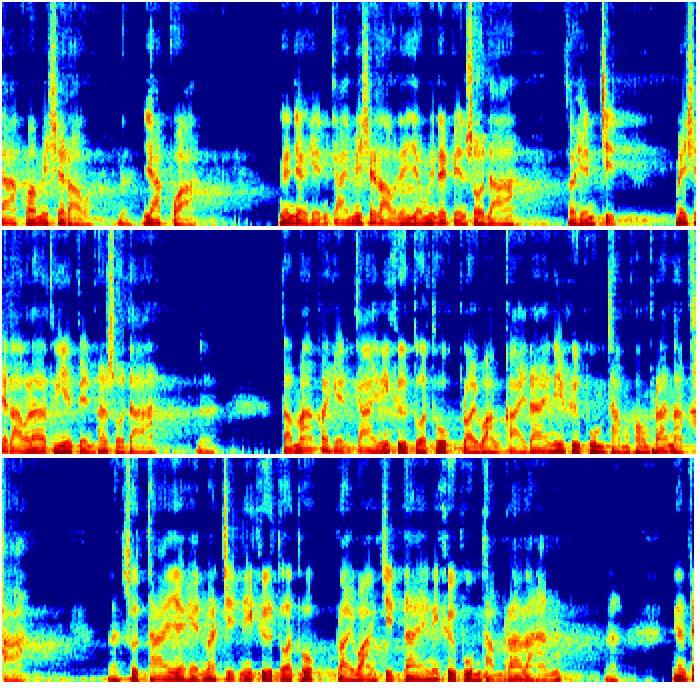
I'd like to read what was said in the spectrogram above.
ยากว่าไม่ใช่เรานะยากกว่างั้นอย่างเห็นกายไม่ใช่เราเนี่ยยังไม่ได้เป็นโสดาแต่เห็นจิตไม่ใช่เราแล้วถึงจะเป็นพระโสดานะต่อมาก็เห็นกายนี่คือตัวทุกข์ปล่อยวางกายได้นี่คือภูมิธรรมของพระนาคา สุดท้ายจะเห็นว่าจิตนี้คือตัวทุกข์ปล่อยวางจิตได้นี่คือภูมิธรรมพระอรหันต์นะงั้นไป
